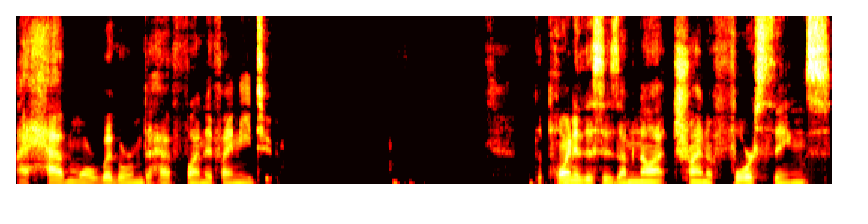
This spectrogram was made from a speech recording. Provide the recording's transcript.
I have more wiggle room to have fun if I need to. The point of this is I'm not trying to force things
